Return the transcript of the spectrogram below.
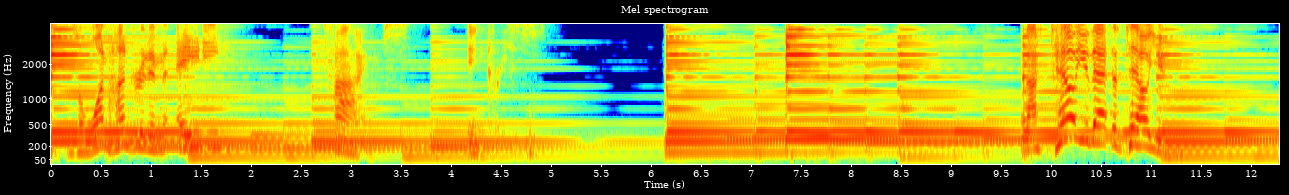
It was a 180 times increase. And I tell you that to tell you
